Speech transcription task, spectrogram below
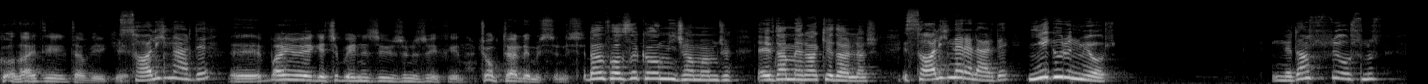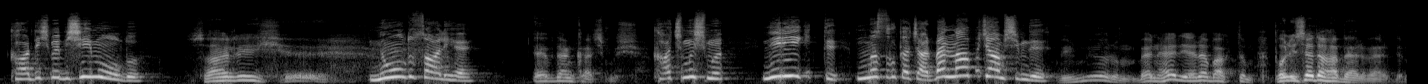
kolay değil tabii ki. Salih nerede? Ee, banyoya geçip elinizi yüzünüzü yıkayın. Çok terlemişsiniz. Ben fazla kalmayacağım amca. Evden merak ederler. E, Salih nerelerde? Niye görünmüyor? Neden susuyorsunuz? Kardeşime bir şey mi oldu? Salih e, Ne oldu Salih'e? evden kaçmış. Kaçmış mı? Nereye gitti? Nasıl kaçar? Ben ne yapacağım şimdi? Bilmiyorum, ben her yere baktım. Polise de haber verdim.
